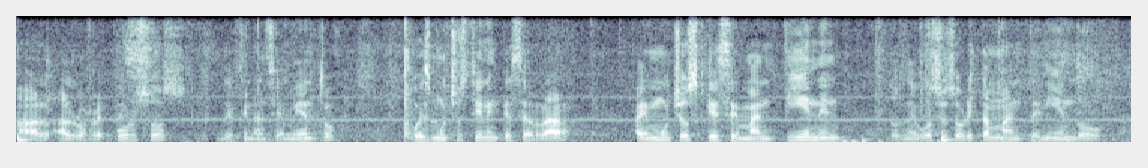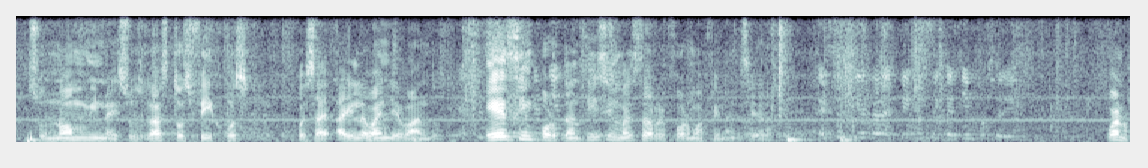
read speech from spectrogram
a, a los recursos de financiamiento, pues muchos tienen que cerrar. Hay muchos que se mantienen, los negocios ahorita manteniendo su nómina y sus gastos fijos, pues ahí, la van llevando. Es importantísima esta reforma financiera. ¿Este cierre de pymes en qué tiempo se dio? Bueno,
